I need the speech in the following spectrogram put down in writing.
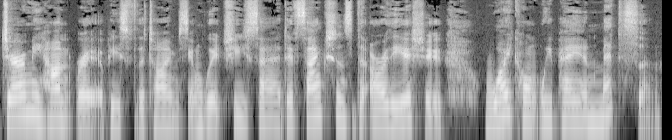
Jeremy Hunt wrote a piece for the Times in which he said if sanctions are the issue, why can't we pay in medicine?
